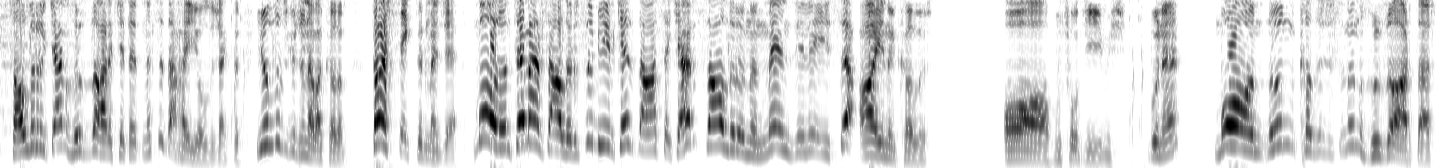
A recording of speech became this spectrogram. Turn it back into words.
saldırırken hızlı hareket etmesi daha iyi olacaktır. Yıldız gücüne bakalım. Taş sektirmece. Mo'nun temel saldırısı bir kez daha seker. Saldırının menzili ise aynı kalır. Aa bu çok iyiymiş. Bu ne? Mo'nun kazıcısının hızı artar.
